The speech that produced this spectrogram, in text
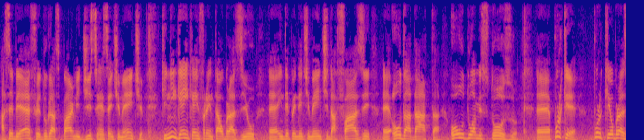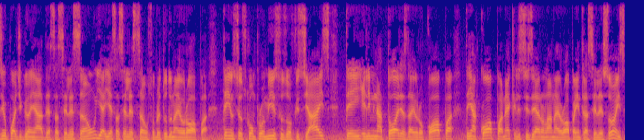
A CBF do Gaspar me disse recentemente que ninguém quer enfrentar o Brasil, é, independentemente da fase é, ou da data ou do amistoso. É, por quê? porque o Brasil pode ganhar dessa seleção e aí essa seleção, sobretudo na Europa, tem os seus compromissos oficiais, tem eliminatórias da Eurocopa, tem a Copa, né, que eles fizeram lá na Europa entre as seleções,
